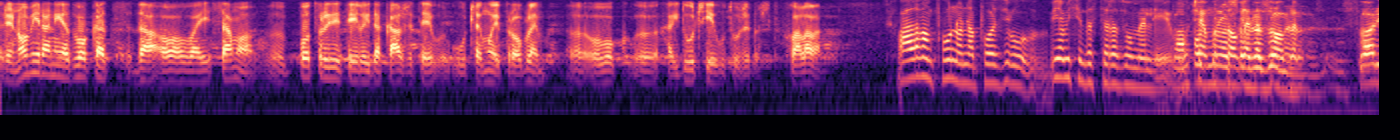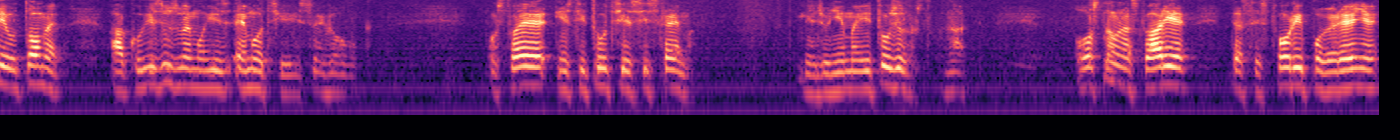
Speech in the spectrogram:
renomirani advokat, da ovaj samo potvrdite ili da kažete u čemu je problem eh, ovog eh, hajdučije u tužilaštvu. Hvala vam. Hvala vam puno na pozivu. Ja mislim da ste razumeli pa, u čemu se ogleda problem. Stvar je u tome, ako izuzmemo iz emocije i svega ovog, postoje institucije sistema. Među njima je i tužilaštvo. Znate. Osnovna stvar je da se stvori poverenje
